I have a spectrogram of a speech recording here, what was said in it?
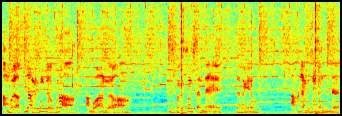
아 뭐야. 그냥 외통수였구나. 아 뭐하는 거야? 그냥 외통수였네. 죄송해요. 아 그냥 외통수였는데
